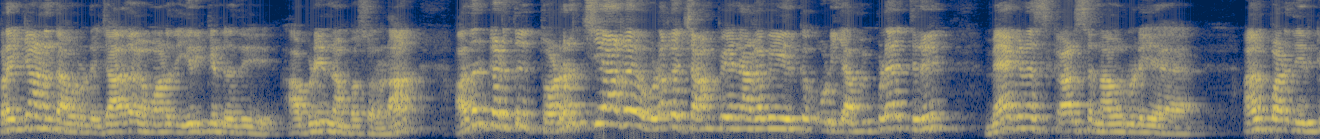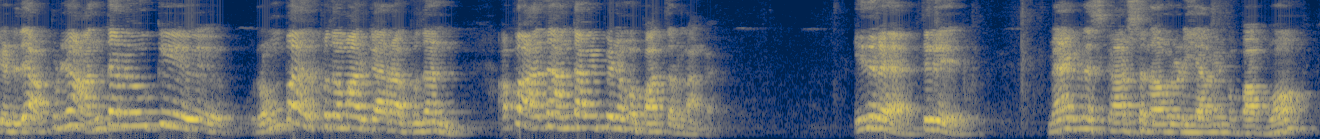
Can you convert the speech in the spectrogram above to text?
பிரஜானந்த் அவருடைய ஜாதகமானது இருக்கின்றது அப்படின்னு நம்ம சொல்லலாம். அதற்கடுத்து தொடர்ச்சியாக உலக சாம்பியனாகவே இருக்கக்கூடிய அமைப்புல திரு மேக்னஸ் கால்சன் அவர்களுடைய அமைப்பானது இருக்கின்றது. அப்படின்னா அந்த அளவுக்கு ரொம்ப அற்புதமா இருக்காரா புதன். அப்ப அது அந்த அமைப்பை நம்ம பார்த்துடலாங்க. இதுல திரு மேக்னஸ் கார்சன் அவருடைய அமைப்பை பார்ப்போம்.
